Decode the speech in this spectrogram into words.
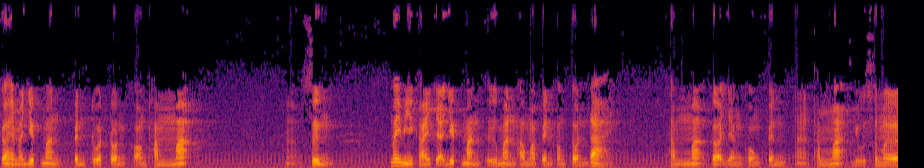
ก็ให้มายึดมั่นเป็นตัวตนของธรรมะ ซึ่งไม่มีใครจะยึดมั่นถือมั่นเอามาเป็นของตนได้ ธรรมะก็ยังคงเป็นธรรมะอยู่เสมอ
